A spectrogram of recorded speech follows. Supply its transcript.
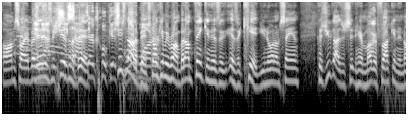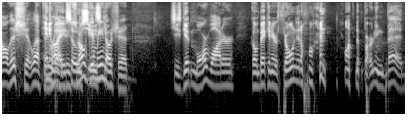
Oh, I'm sorry, but And, it I mean, she she isn't a bitch. there, She's not a bitch. water. Don't get me wrong, but I'm thinking as a as a kid. You know what I'm saying? Because you guys are sitting here motherfucking and all this shit left and Anyway, right. dude, so don't give she's me ge- no shit. She's getting more water, going back in there, throwing it on on the burning bed,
